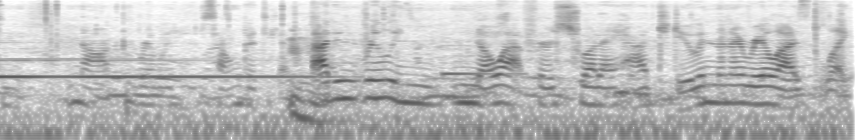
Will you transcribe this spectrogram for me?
did not really sound good together. Mhm. I didn't really know at first what I had to do, and then I realized like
